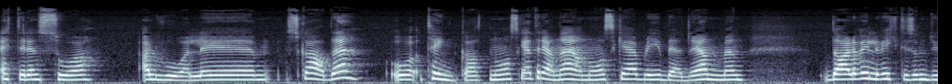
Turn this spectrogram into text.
etter en så alvorlig skade, å tenke at nå skal jeg trene, og nå skal jeg bli bedre igjen. Men da er det veldig viktig som du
